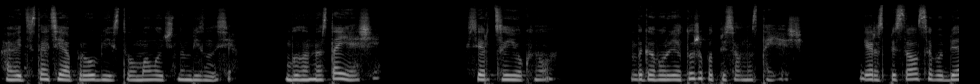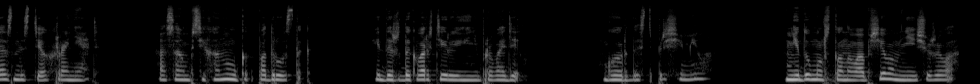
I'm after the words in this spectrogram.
А ведь статья про убийство в молочном бизнесе была настоящей. Сердце ёкнуло. Договор я тоже подписал настоящий. Я расписался в обязанности охранять, а сам психанул, как подросток, и даже до квартиры ее не проводил. Гордость прищемила. Не думал, что она вообще во мне еще жива.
